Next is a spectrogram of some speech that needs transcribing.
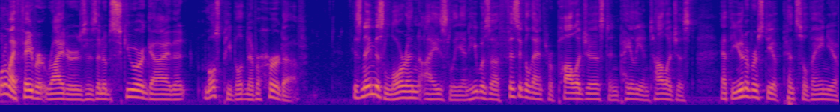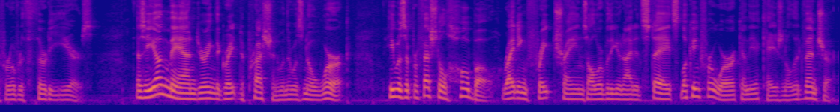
One of my favorite writers is an obscure guy that most people have never heard of. His name is Loren Eiseley, and he was a physical anthropologist and paleontologist at the University of Pennsylvania for over 30 years. As a young man during the Great Depression, when there was no work, he was a professional hobo, riding freight trains all over the United States looking for work and the occasional adventure.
